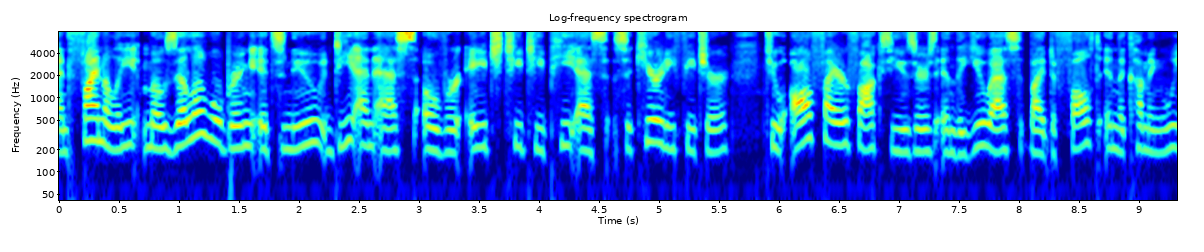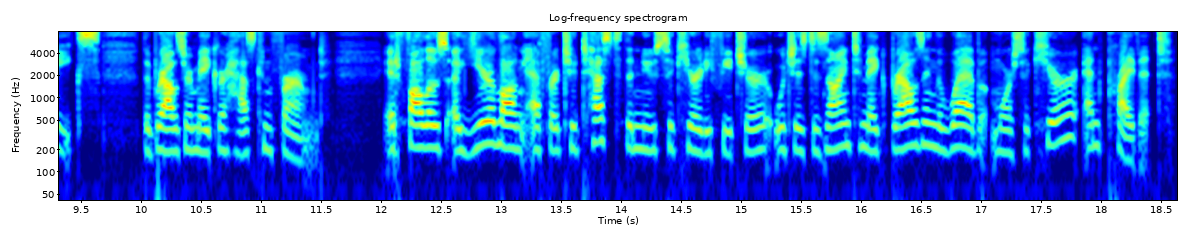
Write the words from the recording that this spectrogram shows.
And finally, Mozilla will bring its new DNS over HTTPS security feature to all Firefox users in the US by default in the coming weeks, the browser maker has confirmed. It follows a year long effort to test the new security feature, which is designed to make browsing the web more secure and private.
